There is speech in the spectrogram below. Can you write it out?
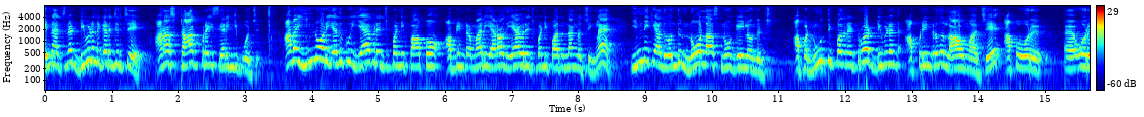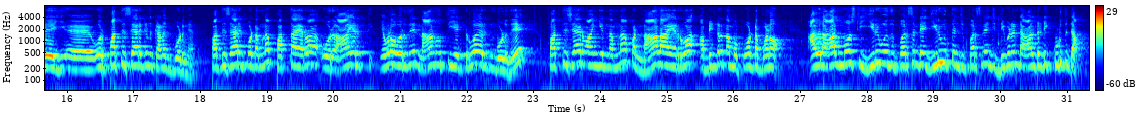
என்னாச்சுன்னா டிவிடெண்ட் கிடைச்சிருச்சு. ஆனால் ஸ்டாக் ப்ரைஸ் இறங்கி போச்சு. ஆனால் இன்னொரு எதுக்கும் ஏவரேஜ் பண்ணி பார்ப்போம் அப்படின்ற மாதிரி யாராவது ஏவரேஜ் பண்ணி பார்த்துருந்தாங்கன்னு வச்சிங்களேன் இன்றைக்கி அது வந்து நோ லாஸ் நோ கெயினில் வந்துடுச்சு. அப்போ நூற்றி பதினெட்டு ரூபா டிவிடெண்ட் அப்படின்றதும் லாபமாச்சு. அப்போ ஒரு ஒரு ஒரு பத்து ஷேருக்குன்னு கணக்கு போடுங்க. பத்து ஷேருக்கு போட்டோம்னா பத்தாயிரம் ரூபா ஒரு ஆயிரத்தி எவ்வளோ வருது? நானூற்றி எட்டு ரூபா இருக்கும் பொழுது பத்து ஷேர் வாங்கியிருந்தோம்னா அப்போ நாலாயிரம் ரூபா அப்படின்றது நம்ம போட்ட பணம். அதில் ஆல்மோஸ்ட் இருபது பர்சன்டேஜ் இருபத்தஞ்சு பர்சன்டேஜ் டிவிடெண்ட் ஆல்ரெடி கொடுத்துட்டான்.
